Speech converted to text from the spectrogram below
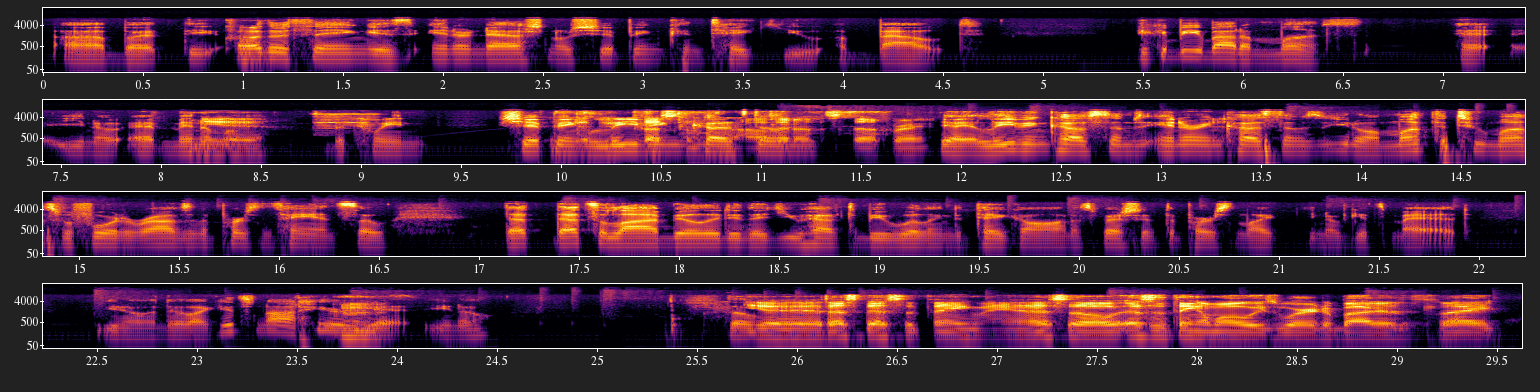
Uh, but the Cool. other thing is international shipping can take you about it could be about a month, at, you know, at minimum Yeah. between shipping, leaving customs and all that customs, stuff, right? yeah, leaving customs, entering customs, you know, a month to two months before it arrives in the person's hands. So that that's a liability that you have to be willing to take on, especially if the person like, you know, gets mad, you know, and they're like, It's not here Mm. yet, you know. So Yeah, that's that's the thing, man. That's all. That's the thing I'm always worried about. Is like,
